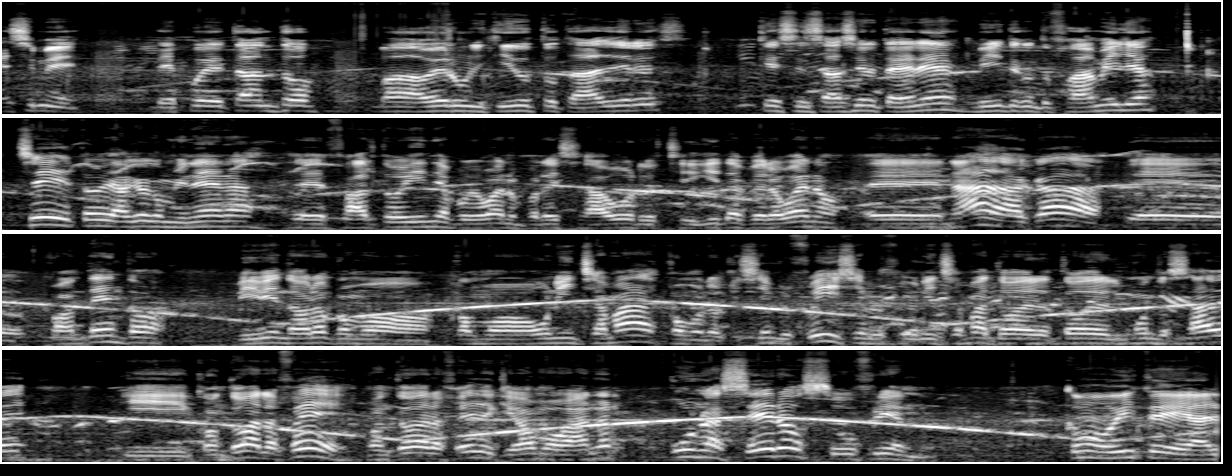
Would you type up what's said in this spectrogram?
Decime, después de tanto, va a haber un instituto talleres. ¿Qué sensaciones tenés? ¿Viniste con tu familia? Sí, estoy acá con mi nena. Eh, faltó India porque, bueno, por ahí se aburre chiquita. Pero bueno, eh, nada, acá eh, contento, viviéndolo como, como un hincha más, como lo que siempre fui. Siempre fui un hincha más, todo, todo el mundo sabe. Y con toda la fe, con toda la fe de que vamos a ganar 1 a 0 sufriendo. ¿Cómo viste al-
